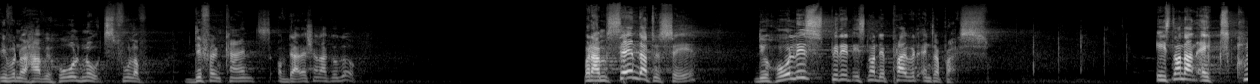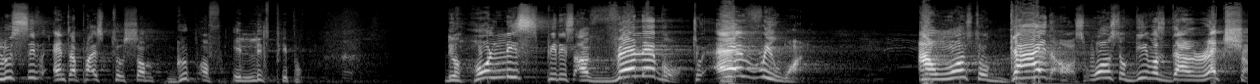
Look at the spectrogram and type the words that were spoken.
Even though I have a whole notes full of different kinds of direction I could go. But I'm saying that to say the Holy Spirit is not a private enterprise. It's not an exclusive enterprise to some group of elite people. The Holy Spirit is available to everyone and wants to guide us, wants to give us direction,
